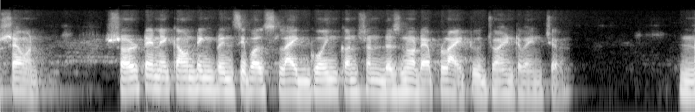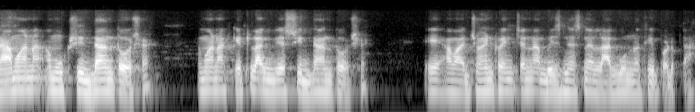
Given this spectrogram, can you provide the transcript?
seven certain accounting principles like going concern does not apply to joint venture. નામાના અમુક સિદ્ધાંતો છે, એમાંના કેટલાક જે સિદ્ધાંતો છે એ આવા જોઈન્ટ વેન્ચરના બિઝનેસને લાગુ નથી પડતા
